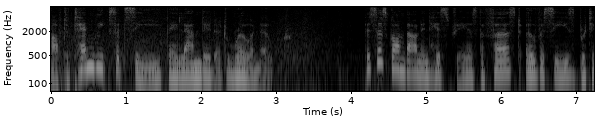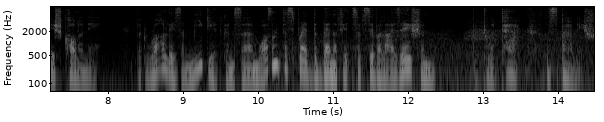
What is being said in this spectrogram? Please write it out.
After 10 weeks at sea, they landed at Roanoke. This has gone down in history as the first overseas British colony. But Raleigh's immediate concern wasn't to spread the benefits of civilization, but to attack the Spanish.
